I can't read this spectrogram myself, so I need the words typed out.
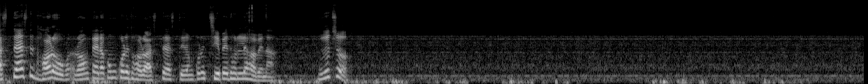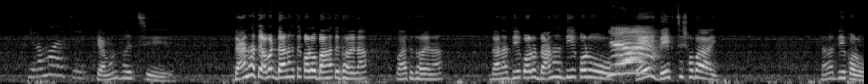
আস্তে আস্তে ধরো রঙটা এরকম করে ধরো আস্তে আস্তে এরকম করে চেপে ধরলে হবে না। বুঝেছ? কেমন হয়েছে? ডান হাতে আবার ডান হাতে করো বাঁ হাতে ধরে না বাঁ হাতে ধরে না। ডান হাত দিয়ে করো ডান হাত দিয়ে করো। এই দেখছি সবাই। ডান হাত দিয়ে করো।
